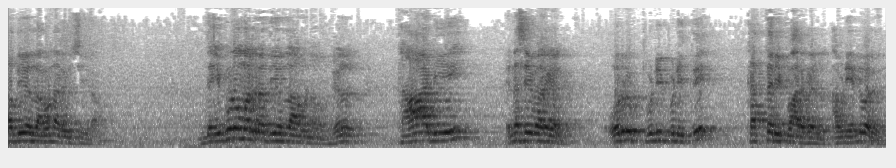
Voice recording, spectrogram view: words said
உமர் அறிவிச்சுக்கிறான். இந்த இபுனுமர் உமர் அவர்கள் தாடியை என்ன செய்வார்கள்? ஒரு புடி பிடித்து கத்தரிப்பார்கள் அப்படின்னு வருது.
